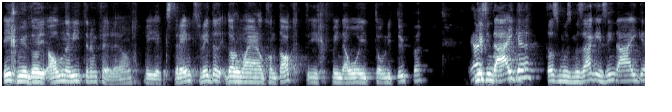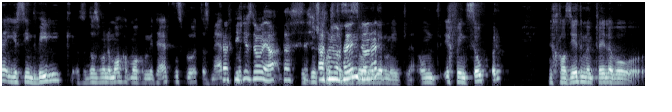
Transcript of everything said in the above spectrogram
Ich würde euch allen weiterempfehlen. Ja. Ich bin extrem zufrieden. Darum habe ich auch Kontakt. Ich finde auch euch tolle Typen. Ja, ihr ich- seid eigen, das muss man sagen. Ihr seid eigen, ihr seid willig. Also das, was ihr macht, machen wir mit Herzensblut. Das Das merkt man. ist ja so, ja. Das ist das, was wir das können, so oder? ermitteln. Und ich finde es super. Ich kann es jedem empfehlen, wo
